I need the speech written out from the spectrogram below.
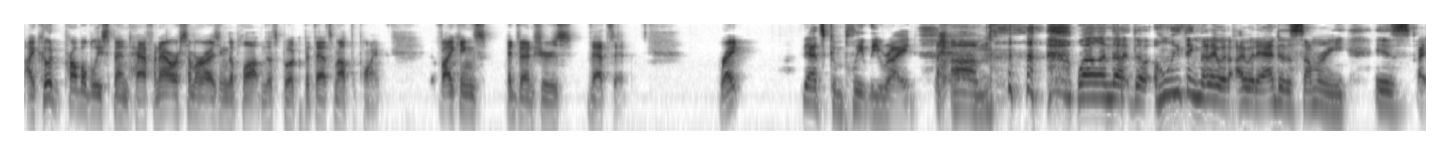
I could probably spend half an hour summarizing the plot in this book, but that's not the point. Vikings, adventures, that's it. Right? That's completely right. Um, well, and the the only thing that I would I would add to the summary is I,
